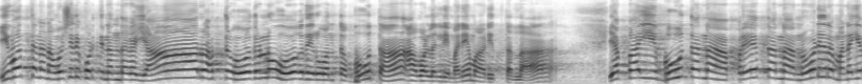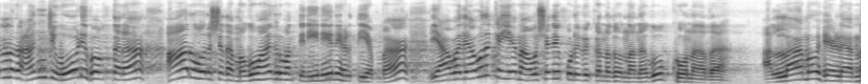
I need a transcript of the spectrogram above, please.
ಇವತ್ತ ನಾನು ಔಷಧಿ ಕೊಡ್ತೀನಿ ಅಂದಾಗ ಯಾರು ಹತ್ರ ಹೋದ್ರೂ ಹೋಗದಿರುವಂಥ ಭೂತ ಅವಳಲ್ಲಿ ಮನೆ ಮಾಡಿತ್ತಲ್ಲ. ಯಪ್ಪ, ಈ ಭೂತನ, ಪ್ರೇತನ ನೋಡಿದ್ರೆ ಮನೆಗೆಲ್ಲರೂ ಅಂಜಿ ಓಡಿ ಹೋಗ್ತಾರ. ಆರು ವರ್ಷದ ಮಗುವಾಗಿರುವಂತೆ ನೀನೇನು ಹೇಳ್ತೀಯಪ್ಪ? ಯಾವುದ್ಯಾವುದಕ್ಕೆ ಏನು ಔಷಧಿ ಕೊಡಬೇಕನ್ನೋದು ನನಗೂ ಖೂನಾದ. ಅಲ್ಲಾನು ಹೇಳ್ಯಾನ.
